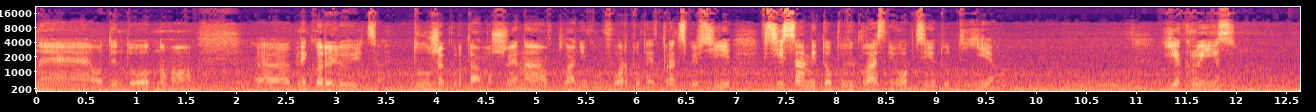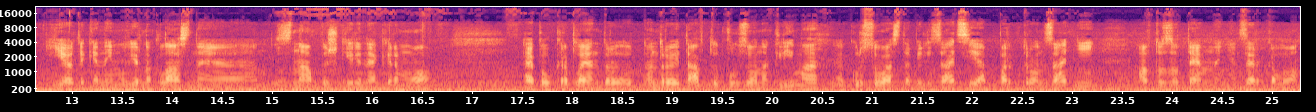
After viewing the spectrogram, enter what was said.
не один до одного е, не корелюється. Дуже крута машина в плані комфорту. Та й в принципі всі, всі самі топові класні опції тут є. Є круїз, є таке неймовірно класне е, з напи шкіряне кермо. Apple CarPlay Android Auto, двохзона кліма, курсова стабілізація, парктрон задній, автозатемнення, дзеркало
